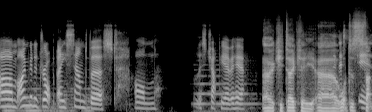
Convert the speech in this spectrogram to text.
Um, I'm gonna drop a sound burst on this chappy over here. Okie dokie. Uh, This what does that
